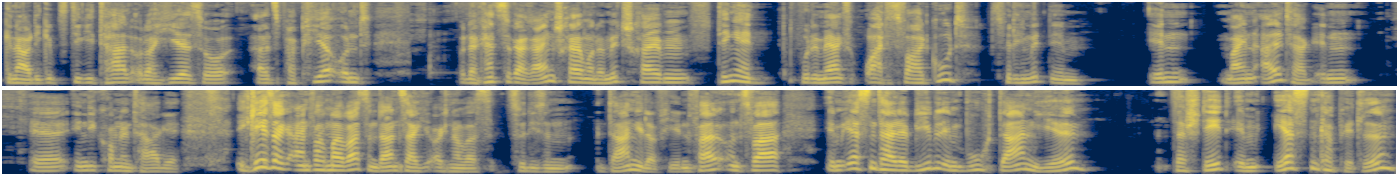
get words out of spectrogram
Genau, die gibt es digital oder hier so als Papier und, und dann kannst du sogar reinschreiben oder mitschreiben Dinge, wo du merkst, oh, das war halt gut, das will ich mitnehmen in meinen Alltag, in, äh, in die kommenden Tage. Ich lese euch einfach mal was und dann sage ich euch noch was zu diesem Daniel auf jeden Fall. Und zwar im ersten Teil der Bibel, im Buch Daniel, da steht im ersten Kapitel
